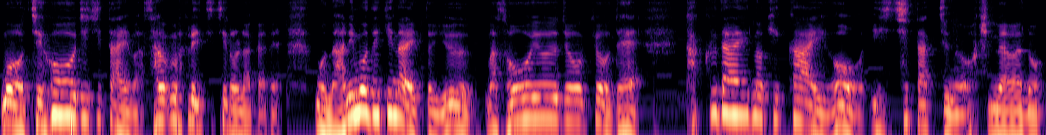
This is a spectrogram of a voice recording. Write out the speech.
もう地方自治体は 3割自治の中でもう何もできないという、まあそういう状況で、拡大の機会を逸したっていうのが沖縄の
